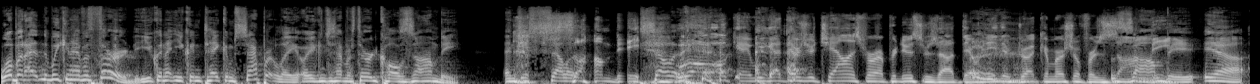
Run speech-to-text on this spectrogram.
Well, but I, we can have a third. You can you can take them separately, or you can just have a third called Zombie, and just sell it. Zombie. Sell it. Well, okay, we got there's your challenge for our producers out there. We need their drug commercial for zombie. Zombie, yeah.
